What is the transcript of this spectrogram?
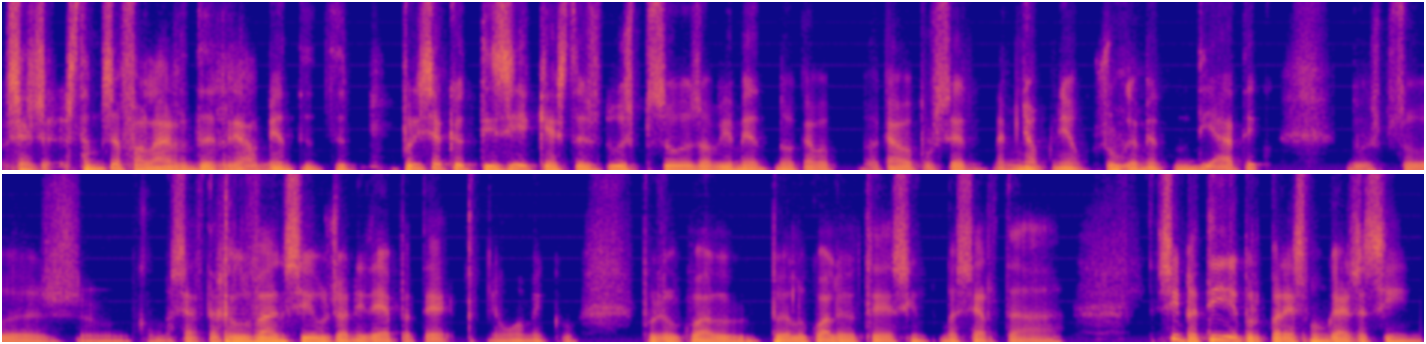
Ou seja, estamos a falar de realmente de. Por isso é que eu te dizia que estas duas pessoas, obviamente, não acaba, acaba por ser, na minha opinião, julgamento mediático, duas pessoas hum, com uma certa relevância. O Johnny Depp até é um homem que, por el qual, pelo qual eu até sinto uma certa simpatia, porque parece-me um gajo assim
